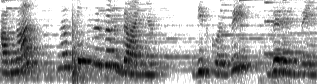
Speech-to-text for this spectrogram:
А в нас наступне завдання від кози Дерези.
